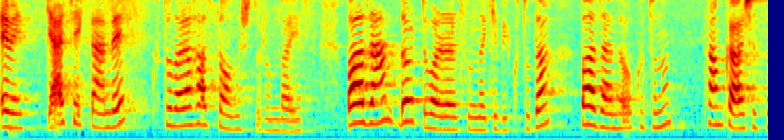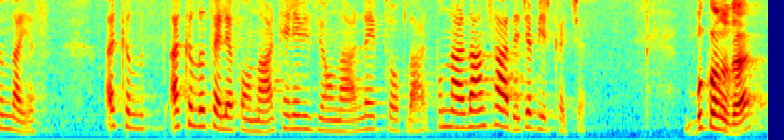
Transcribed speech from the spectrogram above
Evet, gerçekten de kutulara hapsolmuş durumdayız. Bazen dört duvar arasındaki bir kutuda, bazen de o kutunun tam karşısındayız. Akıllı, akıllı telefonlar, televizyonlar, laptoplar bunlardan sadece birkaçı. Bu konuda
